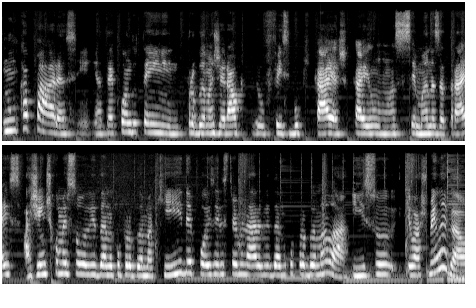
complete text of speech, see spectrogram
nunca para, assim. Até quando tem problema geral, que o Facebook cai, acho que caiu umas semanas atrás, a gente começou lidando com o problema aqui e depois eles terminaram lidando com o problema lá. E isso eu acho bem legal.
